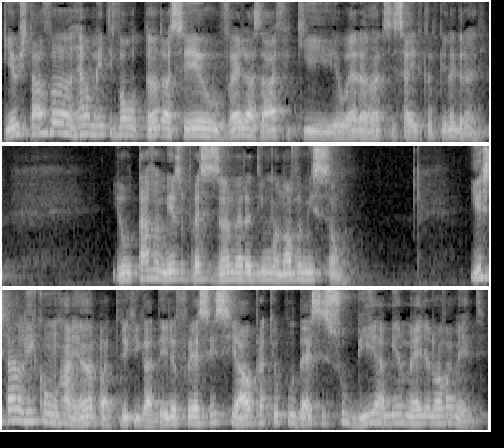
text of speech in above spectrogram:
E eu estava realmente voltando a ser o velho Azaf que eu era antes de sair de Campina Grande. Eu estava mesmo precisando era de uma nova missão. E estar ali com o Ryan, Patrick e Gadelha foi essencial para que eu pudesse subir a minha média novamente.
